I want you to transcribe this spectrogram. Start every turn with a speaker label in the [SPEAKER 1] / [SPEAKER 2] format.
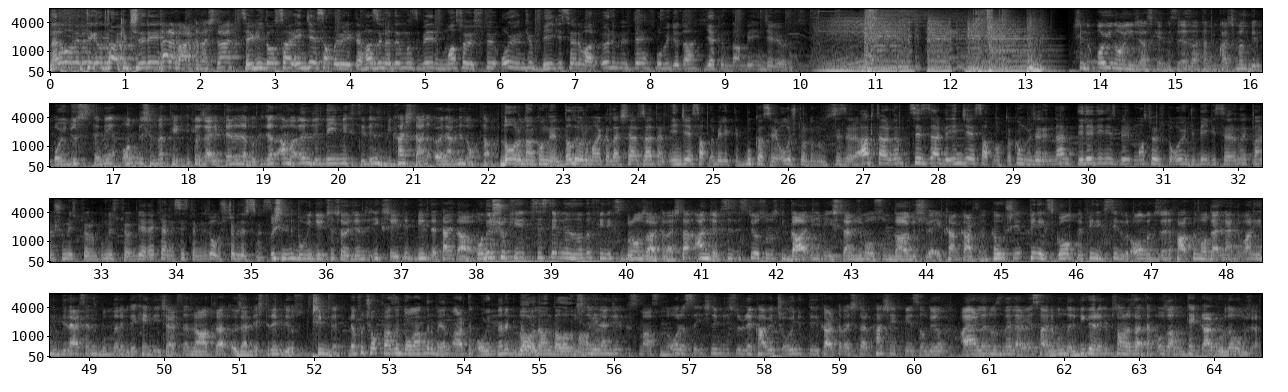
[SPEAKER 1] Merhaba Web Tekno takipçileri.
[SPEAKER 2] Merhaba arkadaşlar.
[SPEAKER 1] Sevgili dostlar ince hesapla birlikte hazırladığımız bir masaüstü oyuncu bilgisayarı var önümüzde. Bu videoda yakından bir inceliyoruz.
[SPEAKER 2] Şimdi oyun oynayacağız kendisiyle. Zaten bu kaçmaz bir oyuncu sistemi. Onun dışında teknik özelliklerine de bakacağız. Ama önce değinmek istediğimiz birkaç tane önemli nokta var.
[SPEAKER 1] Doğrudan konuya dalıyorum arkadaşlar. Zaten ince hesapla birlikte bu kasayı oluşturduğumuzu sizlere aktardım. Sizler de incehesap.com üzerinden dilediğiniz bir masaüstü oyuncu bilgisayarını ben şunu istiyorum, bunu istiyorum diyerek kendi sisteminizi oluşturabilirsiniz.
[SPEAKER 2] Bu Şimdi bu video için söyleyeceğimiz ilk şeydi. Bir detay daha var. O da şu ki sisteminizin adı Phoenix Bronze arkadaşlar. Ancak siz istiyorsunuz ki daha iyi bir işlemcim olsun, daha güçlü ve ekran kartına kavuşayım. Phoenix Gold ve Phoenix Silver olmak üzere farklı modeller de var. Yine dilerseniz bunları bile kendi içerisinde rahat rahat özelleştirebiliyorsunuz. Şimdi lafı çok fazla dolandırmayalım. Artık oyunlara bir dalalım.
[SPEAKER 1] Doğrudan dalalım
[SPEAKER 2] İşin
[SPEAKER 1] abi.
[SPEAKER 2] eğlenceli kısmı aslında. Orası içine bir sürü rekabetçi oyun yükledik arkadaşlar. Kaç FPS alıyor, ayarlarınız neler vesaire bunları bir görelim. Sonra zaten Ozan'la tekrar burada olacak.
